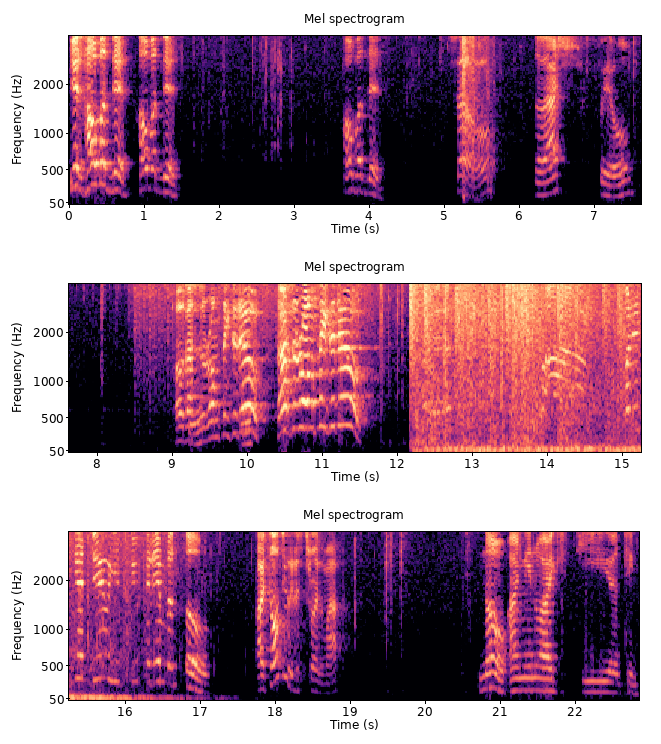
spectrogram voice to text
Dude, how about this? How about this? How about this? So Slash fill. Oh that's the wrong thing to do! That's the wrong thing to do! Wow! What did you do, you stupid imbecile? I told you to destroy the map. No, I mean like TNT.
